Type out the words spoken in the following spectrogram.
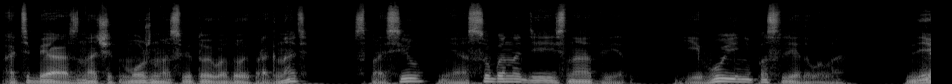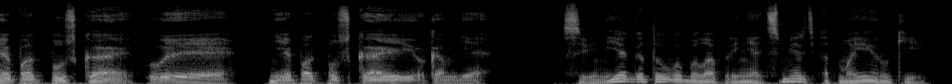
«А тебя, значит, можно святой водой прогнать?» — спросил, не особо надеясь на ответ. Его и не последовало. «Не подпускай, вы! Не подпускай ее ко мне!» Свинья готова была принять смерть от моей руки,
